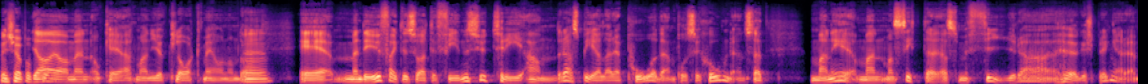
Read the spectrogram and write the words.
Men köpa ja, ja, men okej, okay, att man gör klart med honom då. Mm. Eh, men det är ju faktiskt så att det finns ju tre andra spelare på den positionen. Så att man, är, man, man sitter alltså med fyra högerspringare.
